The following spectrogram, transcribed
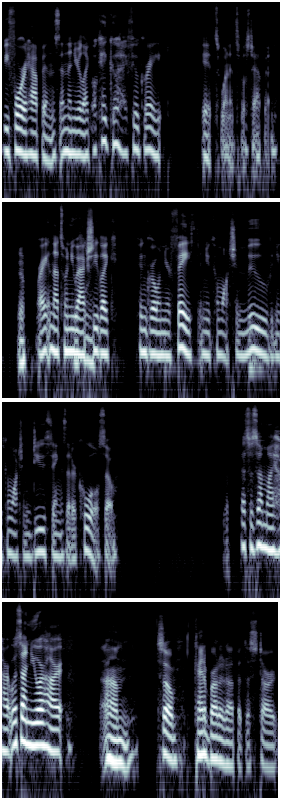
before it happens and then you're like okay good i feel great it's when it's supposed to happen Yeah. right and that's when you Definitely. actually like can grow in your faith and you can watch him move and you can watch him do things that are cool so Yep. that's what's on my heart what's on your heart Um, so kind of brought it up at the start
